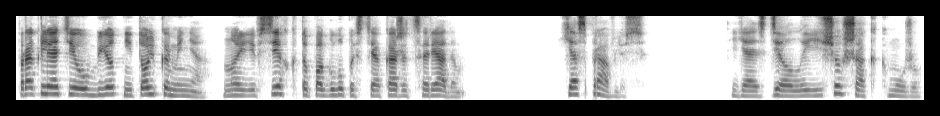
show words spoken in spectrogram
Проклятие убьет не только меня, но и всех, кто по глупости окажется рядом». «Я справлюсь». Я сделала еще шаг к мужу,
